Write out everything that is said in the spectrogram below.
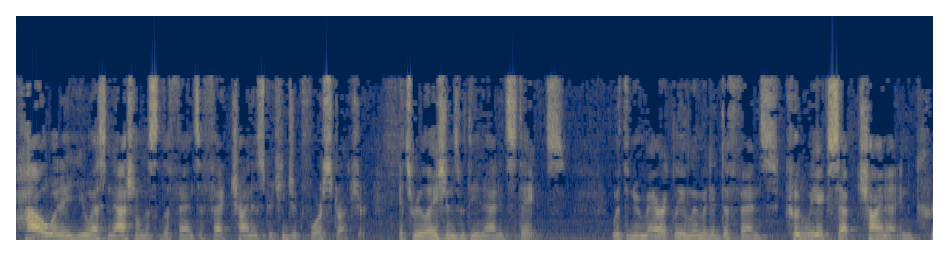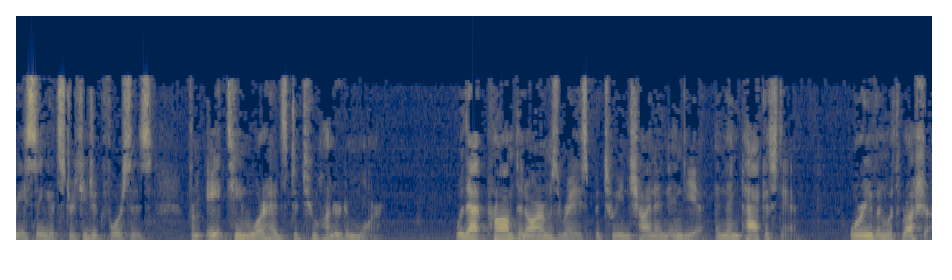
how would a U.S. national missile defense affect China's strategic force structure, its relations with the United States? With numerically limited defense, could we accept China increasing its strategic forces from 18 warheads to 200 or more? Would that prompt an arms race between China and India, and then Pakistan, or even with Russia?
